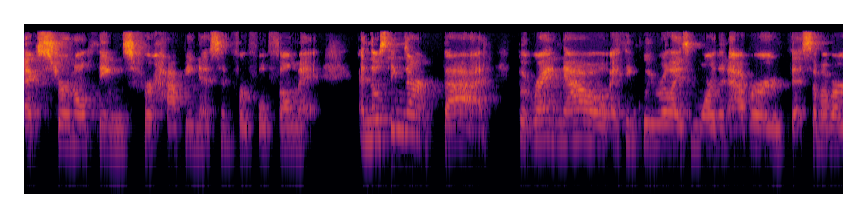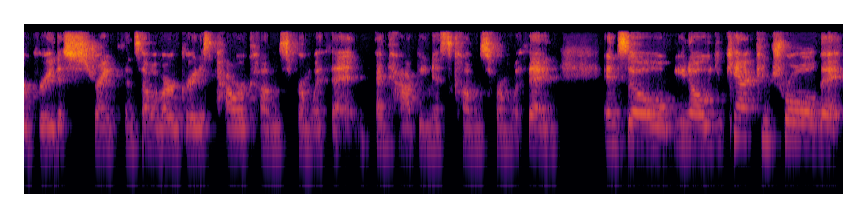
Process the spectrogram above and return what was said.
external things for happiness and for fulfillment. And those things aren't bad. But right now, I think we realize more than ever that some of our greatest strength and some of our greatest power comes from within, and happiness comes from within. And so, you know, you can't control that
